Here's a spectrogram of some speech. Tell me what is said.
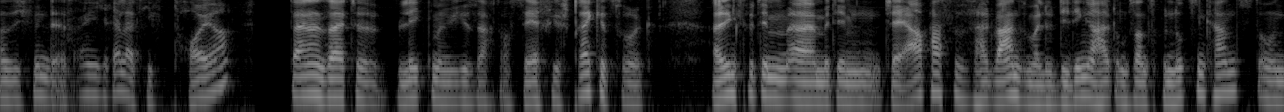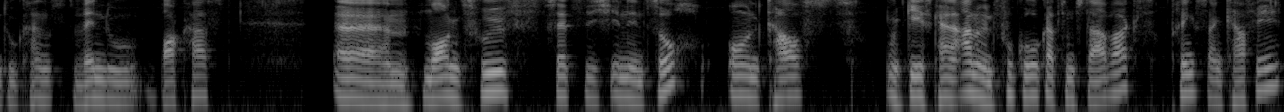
Also ich finde, er ist eigentlich relativ teuer der anderen Seite legt man, wie gesagt, auch sehr viel Strecke zurück. Allerdings mit dem, äh, dem JR-Pass ist es halt Wahnsinn, weil du die Dinge halt umsonst benutzen kannst und du kannst, wenn du Bock hast, ähm, morgens früh setzt dich in den Zug und kaufst und gehst, keine Ahnung, in Fukuoka zum Starbucks, trinkst einen Kaffee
